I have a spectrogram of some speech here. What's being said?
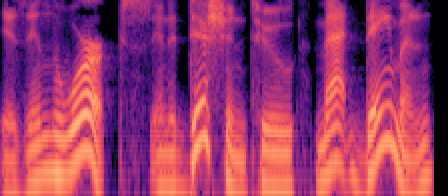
is in the works, in addition to Matt Damon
